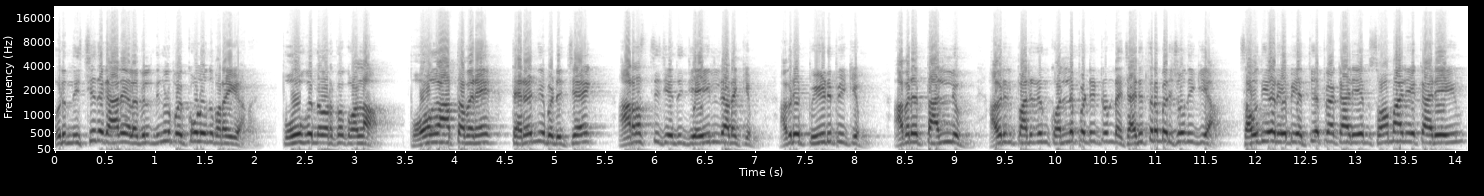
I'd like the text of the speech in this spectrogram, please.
ഒരു നിശ്ചിത കാലയളവിൽ നിങ്ങൾ പൊയ്ക്കോളൂ എന്ന് പറയുകയാണ്. പോകുന്നവർക്ക് കൊള്ളാം. പോകാത്തവരെ തെരഞ്ഞു പിടിച്ച് അറസ്റ്റ് ചെയ്ത് ജയിലിൽ അടയ്ക്കും. അവരെ പീഡിപ്പിക്കും. അവരെ തല്ലും. അവരിൽ പലരും കൊല്ലപ്പെട്ടിട്ടുണ്ട്. ചരിത്രം പരിശോധിക്കുക. സൗദി അറേബ്യ എത്യോപ്യക്കാരെയും സോമാലിയക്കാരെയും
